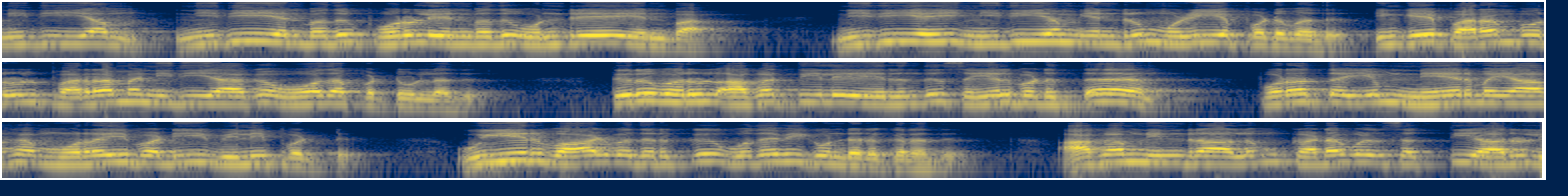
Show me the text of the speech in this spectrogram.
நிதியம் நிதி என்பது பொருள் என்பது ஒன்றே என்பார் நிதியை நிதியம் என்றும் மொழியப்படுவது. இங்கே பரம்பொருள் பரம நிதியாக ஓதப்பட்டுள்ளது. திருவருள் அகத்திலே இருந்து செயல்படுத்த புறத்தையும் நேர்மையாக முறைப்படி வெளிப்பட்டு உயிர் வாழ்வதற்கு உதவி கொண்டிருக்கிறது. அகம் நின்றாலும் கடவுள் சக்தி அருள்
